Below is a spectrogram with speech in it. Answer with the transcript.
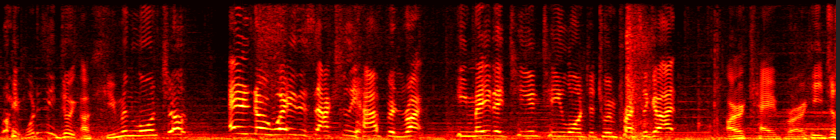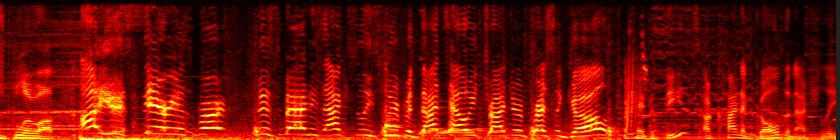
Wait, what is he doing? A human launcher? Ain't no way this actually happened, right? He made a TNT launcher to impress a guy. Okay, bro, he just blew up. Are you serious, bro? This man is actually stupid. That's how he tried to impress a girl? Okay, but these are kind of golden, actually.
